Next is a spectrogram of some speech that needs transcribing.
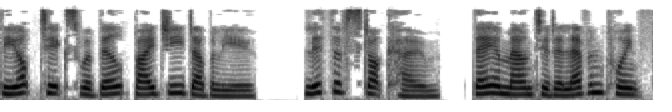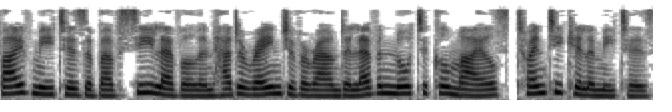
The optics were built by G.W. Lyth of Stockholm. They amounted 11.5 meters above sea level and had a range of around 11 nautical miles 20 kilometers.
